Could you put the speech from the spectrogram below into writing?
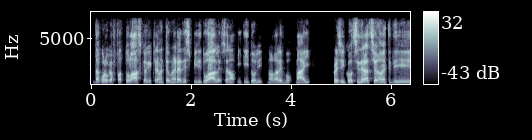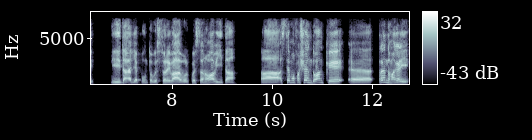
da quello che ha fatto l'Asca, che chiaramente è un erede spirituale, se no i titoli non l'avremmo mai preso in considerazione, ovviamente di, di dargli appunto questo revival, questa nuova vita, uh, stiamo facendo anche, eh, traendo magari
